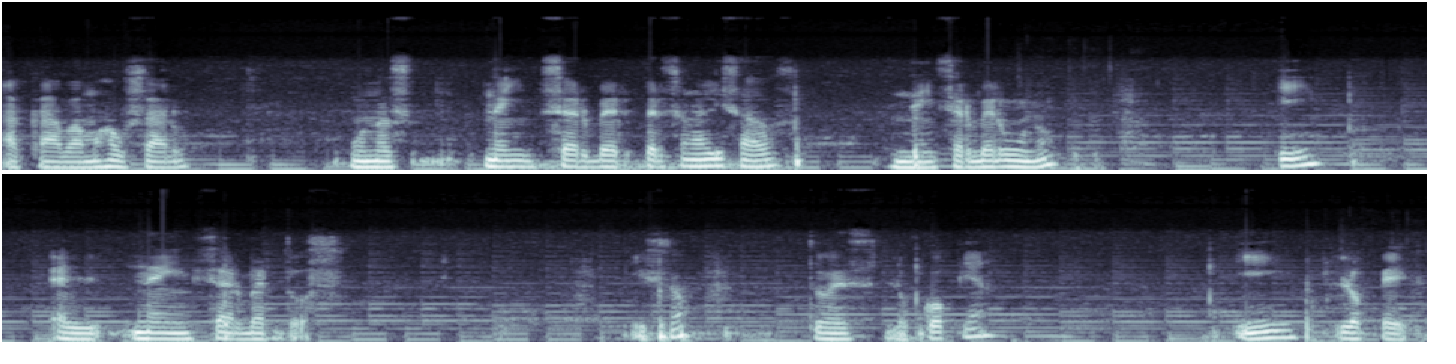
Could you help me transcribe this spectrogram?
Acá vamos a usar unos name server personalizados name server 1 y el name server 2 listo. Entonces lo copian y lo pegan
